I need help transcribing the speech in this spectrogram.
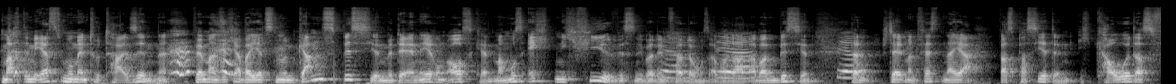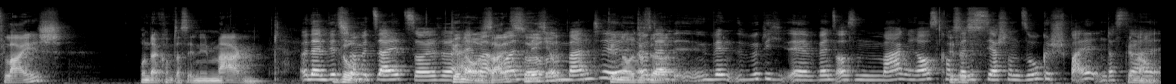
macht im ersten Moment total Sinn. Ne? Wenn man sich aber jetzt nur ein ganz bisschen mit der Ernährung auskennt, man muss echt nicht viel wissen über den ja, Verdauungsapparat, ja. aber ein bisschen, ja. dann stellt man fest, naja, was passiert denn? Ich kaue das Fleisch und dann kommt das in den Magen. Und dann wird es so. schon mit Salzsäure genau, einmal Salzsäure, ordentlich ummantelt. Genau, und dann, wenn wirklich, äh, wenn es aus dem Magen rauskommt, ist dann ist es ja schon so gespalten, dass genau. da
